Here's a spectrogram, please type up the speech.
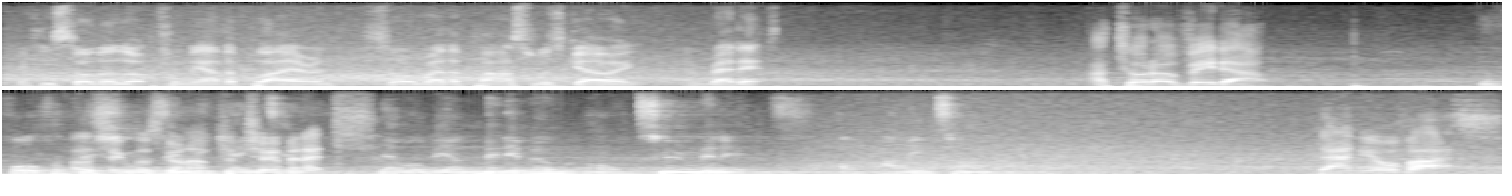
I think he saw the look from the other player and saw where the pass was going and read it. Arturo Vidal. The fourth Well, the official signal's has gone up to two minutes. There will be a minimum of two minutes of added time. Daniel Wass.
